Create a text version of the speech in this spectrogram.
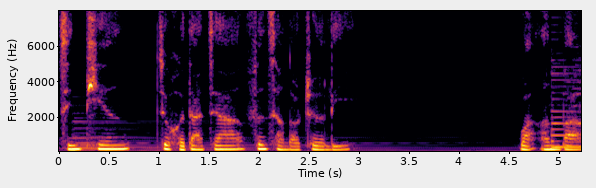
今天就和大家分享到这里，晚安吧。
